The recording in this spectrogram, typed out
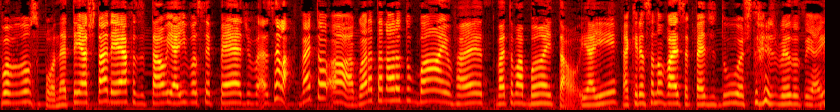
vamos supor, né, tem as tarefas e tal, e aí você pede, sei lá, vai, to ó, agora tá na hora do banho, vai, vai tomar banho e tal. E aí a criança não vai, você pede duas, três vezes assim, aí.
